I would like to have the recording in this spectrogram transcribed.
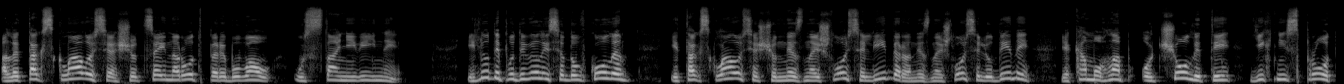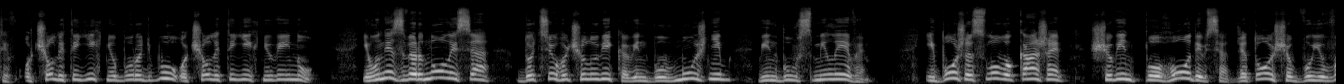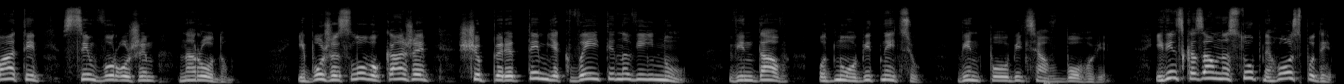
Але так склалося, що цей народ перебував у стані війни. І люди подивилися довкола, і так склалося, що не знайшлося лідера, не знайшлося людини, яка могла б очолити їхній спротив, очолити їхню боротьбу, очолити їхню війну. І вони звернулися до цього чоловіка. Він був мужнім, він був сміливим. І Боже Слово каже, що він погодився для того, щоб воювати з цим ворожим народом. І Боже Слово каже, що перед тим, як вийти на війну, він дав одну обітницю, він пообіцяв Богові. І він сказав наступне: Господи,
